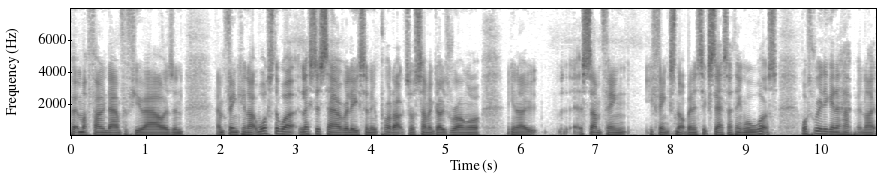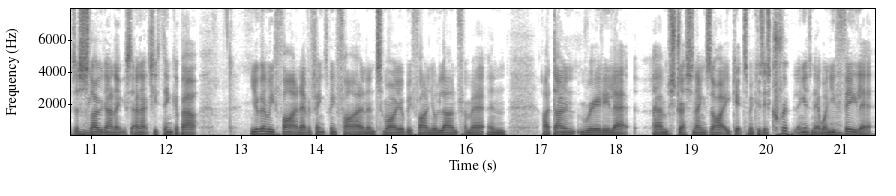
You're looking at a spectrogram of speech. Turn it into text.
putting my phone down for a few hours and and thinking like what's the work let's just say i release a new product or something goes wrong or you know something you think's not been a success, I think, well, what's what's really going to happen? Like, just mm. slow down and, and actually think about you're going to be fine. Everything's been fine, and tomorrow you'll be fine. You'll learn from it. And I don't really let um, stress and anxiety get to me because it's crippling, isn't it? When mm. you hmm. feel it,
